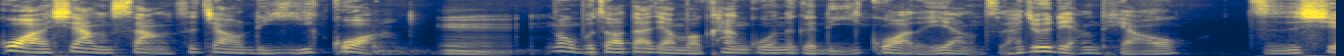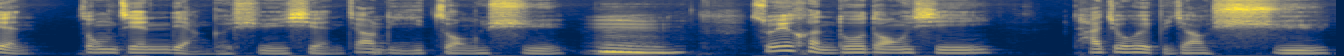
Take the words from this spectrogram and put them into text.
卦象上是叫离卦，嗯。那我不知道大家有没有看过那个离卦的样子，它就是两条直线，中间两个虚线，叫离中虚。嗯。嗯所以很多东西它就会比较虚，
